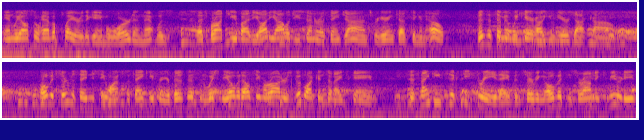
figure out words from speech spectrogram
And we also have a Player of the Game award, and that was that's brought to you by the Audiology Center of St. John's for hearing testing and help. Visit them at wecarehowyouhear.com. Ovid Service Agency wants to thank you for your business and wish the Ovid Elsie Marauders good luck in tonight's game. Since 1963, they've been serving Ovid and surrounding communities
